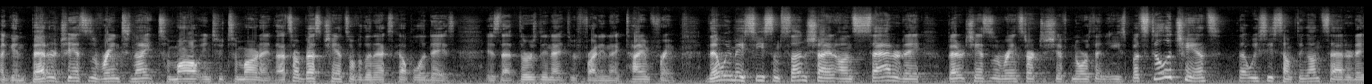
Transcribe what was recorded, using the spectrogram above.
Again, better chances of rain tonight, tomorrow into tomorrow night. That's our best chance over the next couple of days, is that Thursday night through Friday night time frame. Then we may see some sunshine on Saturday. Better chances of rain start to shift north and east, but still a chance that we see something on Saturday.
